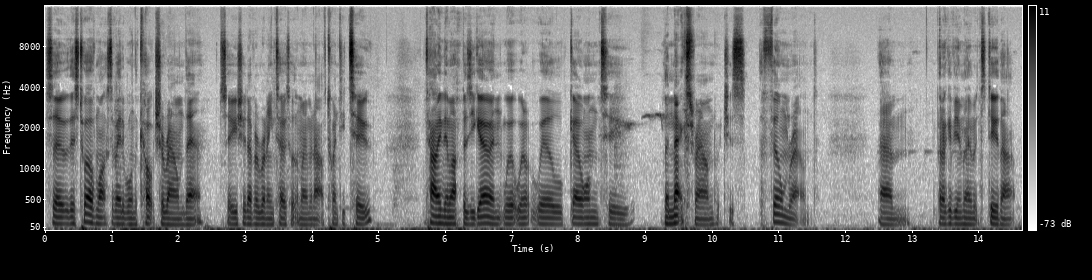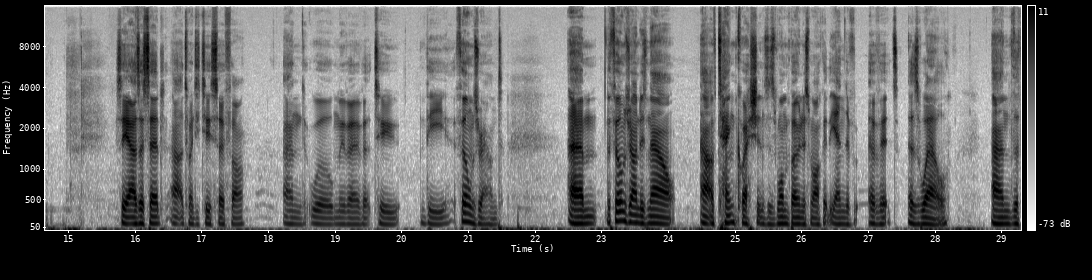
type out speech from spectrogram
So there's 12 marks available in the culture round there. So you should have a running total at the moment out of 22. Tally them up as you go, and we'll we'll, we'll go on to the next round, which is the film round. Um, but I'll give you a moment to do that. So yeah, as I said, out of 22 so far, and we'll move over to the films round. Um, the films round is now out of 10 questions. There's one bonus mark at the end of, of it as well. And the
